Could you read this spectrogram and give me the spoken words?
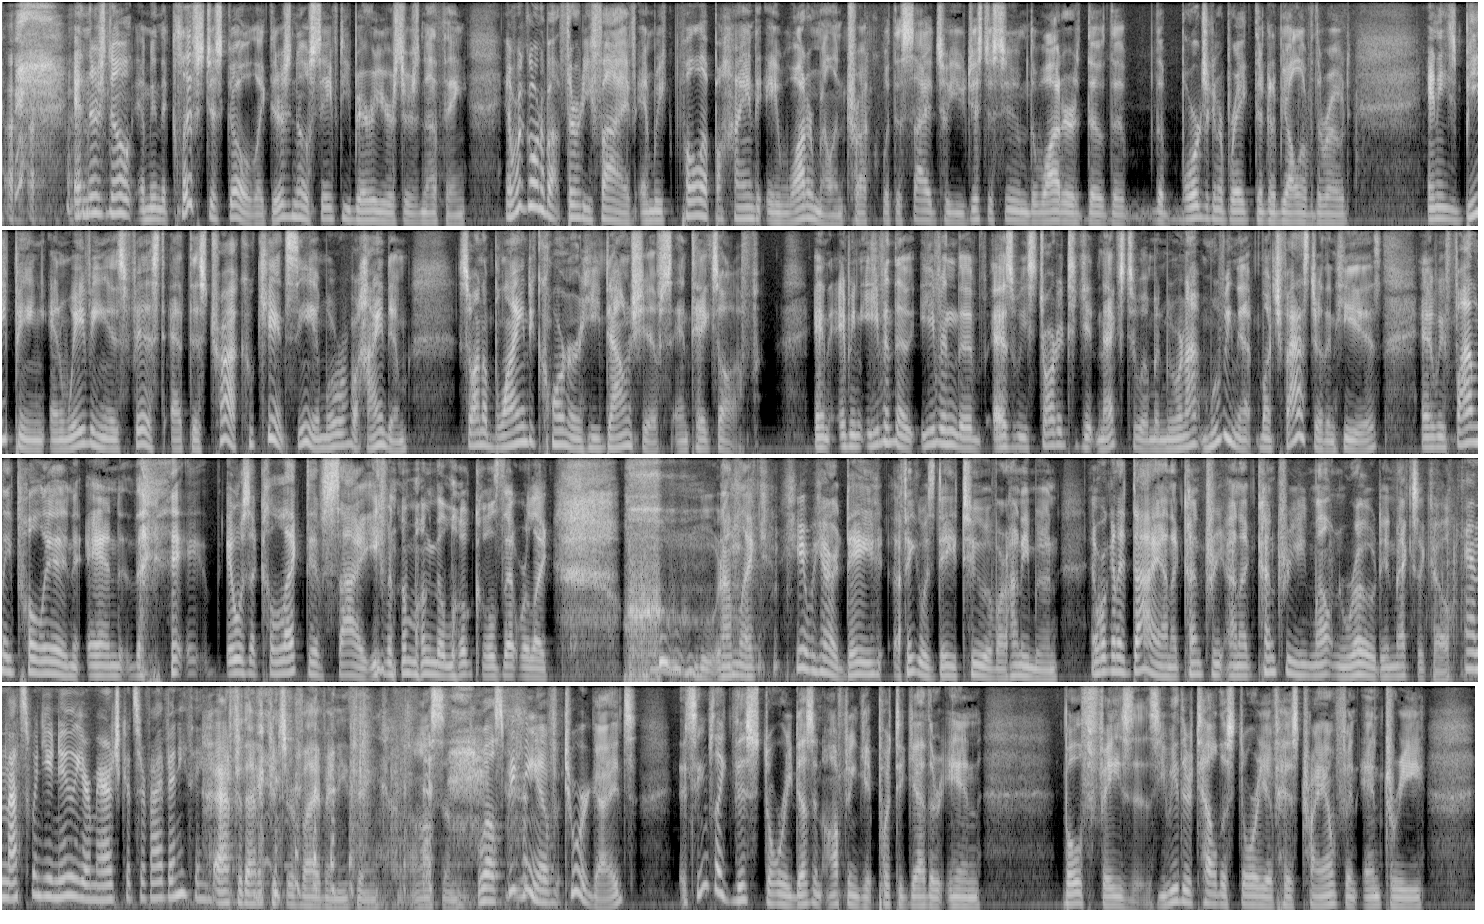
And there's no. I mean, the cliffs just go like there's no safety barriers. There's nothing, and we're going about 35, and we pull up behind a watermelon truck with the side, so you just assume the water, the the the boards are going to break. They're going to be all over the road. And he's beeping and waving his fist at this truck who can't see him. We're behind him. So on a blind corner, he downshifts and takes off. And I mean, even the even the as we started to get next to him, and we were not moving that much faster than he is, and we finally pull in, and the, it was a collective sigh, even among the locals that were like, Whew. and I'm like, here we are, day I think it was day two of our honeymoon, and we're gonna die on a country on a country mountain road in Mexico. And that's when you knew your marriage could survive anything. After that, it could survive anything. Awesome. Well, speaking of tour guides, it seems like this story doesn't often get put together in both phases. You either tell the story of his triumphant entry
